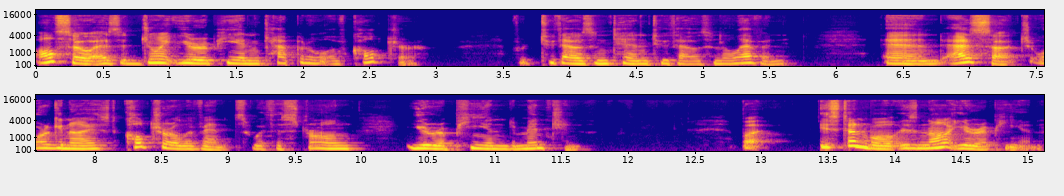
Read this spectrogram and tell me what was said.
also as a joint European capital of culture for 2010 2011 and as such organized cultural events with a strong European dimension. But Istanbul is not European.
